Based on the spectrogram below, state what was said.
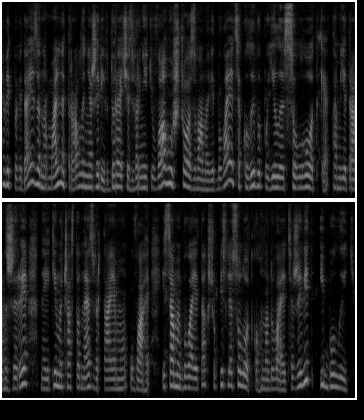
відповідає за нормальне травлення жирів. До речі, зверніть увагу, що з вами відбувається, коли ви поїли солодке. Там є трансжири, на які ми часто не звертаємо уваги. І саме буває так, що після солодкого надувається живіт і болить.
